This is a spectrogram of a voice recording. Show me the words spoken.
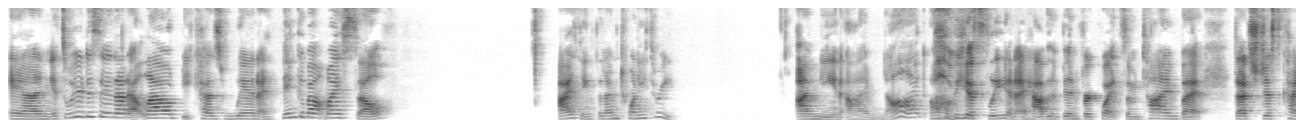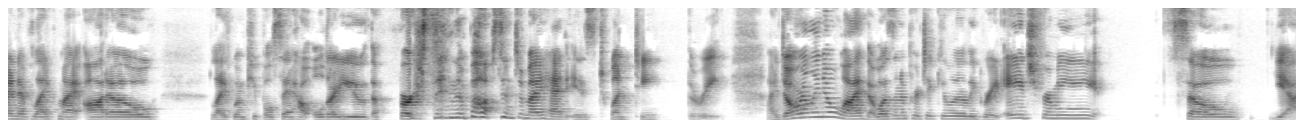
And it's weird to say that out loud because when I think about myself, I think that I'm 23. I mean, I'm not, obviously, and I haven't been for quite some time, but that's just kind of like my auto, like when people say, How old are you? The first thing that pops into my head is 23. I don't really know why. That wasn't a particularly great age for me. So, yeah.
